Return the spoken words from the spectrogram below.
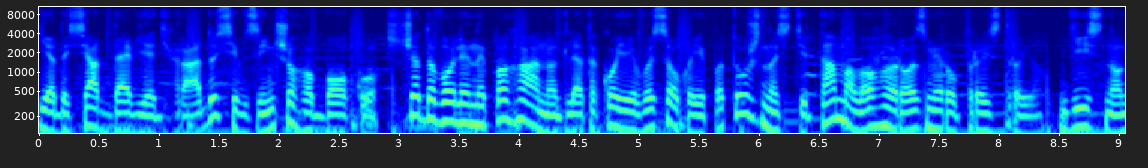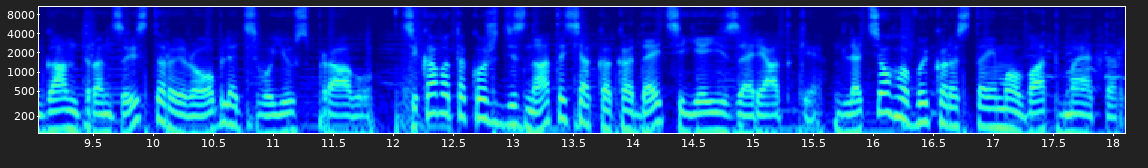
59 градусів з іншого боку, що доволі непогано для такої високої потужності та малого розміру пристрою. Дійсно, ган-транзистори роблять свою справу. Цікаво також дізнатися ККД цієї зарядки. Для цього використаємо ваттметр.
